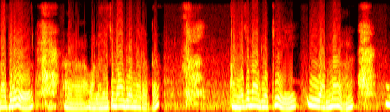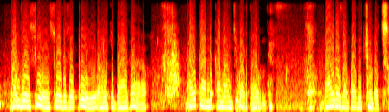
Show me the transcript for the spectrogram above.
డబ్బులు ఆ, వాళ్ళ యజమానులు ఉన్నారంట. ఆ యజమానులకి ఈ అమ్మ పనిచేసి సోది చెప్పి వాళ్ళకి బాగా పైకాన్ని కమాయించి పెడతా ఉంది. బాగానే సంపాదించి ఉండొచ్చు.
